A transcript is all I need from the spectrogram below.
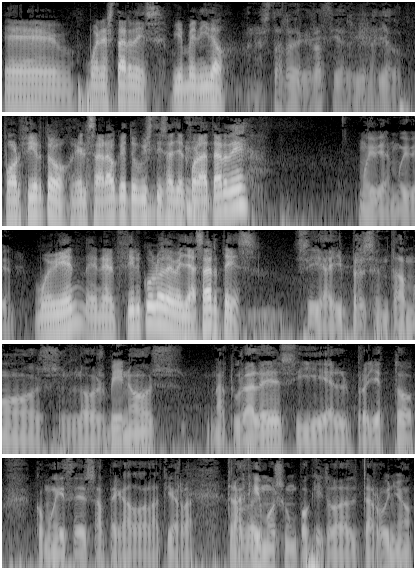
eh, buenas tardes, bienvenido. Buenas tardes, gracias, bien hallado. Por cierto, el sarao que tuvisteis ayer por la tarde, Muy bien, muy bien. muy bien, en el Círculo de Bellas Artes. Sí, ahí presentamos los vinos naturales y el proyecto, como dices, apegado a la tierra. Trajimos un poquito del terruño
